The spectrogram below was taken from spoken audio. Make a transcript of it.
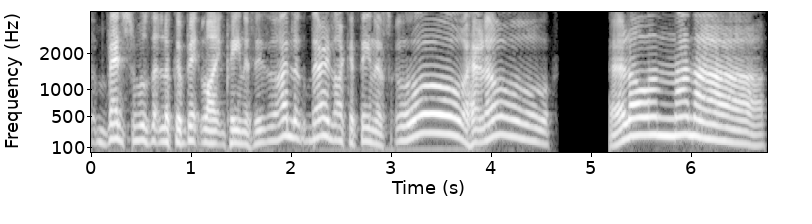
vegetables that look a bit like penises. I look very like a penis. Oh, hello. Hello, Nana.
